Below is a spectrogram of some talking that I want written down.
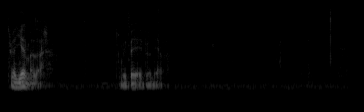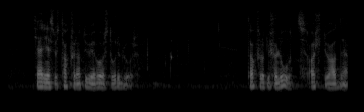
Tror jeg gir meg der. Så vi be i bønn igjen. Kjære Jesus, takk for at du er vår storebror. Takk for at du forlot alt du hadde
